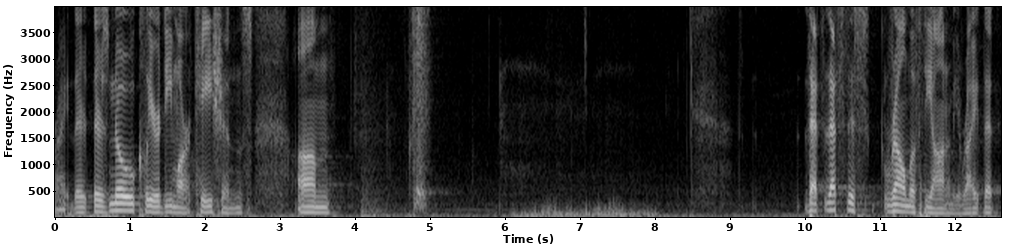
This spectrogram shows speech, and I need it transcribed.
right? There, there's no clear demarcations. Um, that's that's this realm of theonomy, right? That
